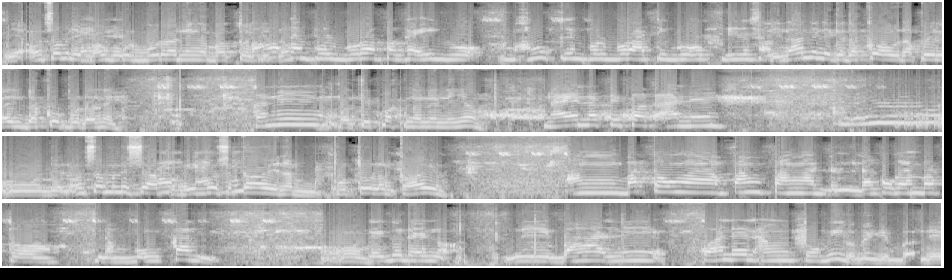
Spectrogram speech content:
Ya, unsa man bang pulbura ni nga bato Bahok no? ang pulbura pagkaigo, bahok yung pulbura ti buok dili sa Inani ni kadako na pila yung dako pud ani. kani Pantipak na ni ninyo. nay natipak ani Oh, din. Unsa man siya pag igo sa kahoy na putol ang kahoy. ang bato nga pangpang nga dako kay bato nabungkag. Oh. kay go din ni baha ni kuan din ang tubig. Tubig ni, ni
